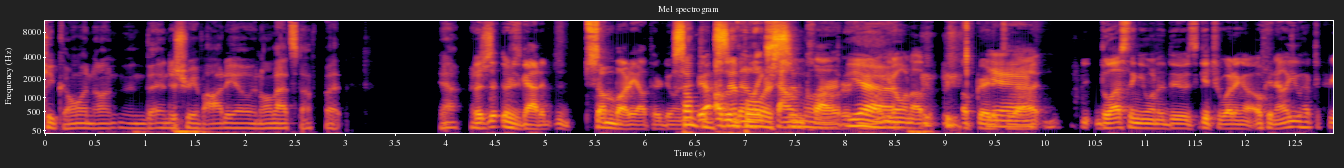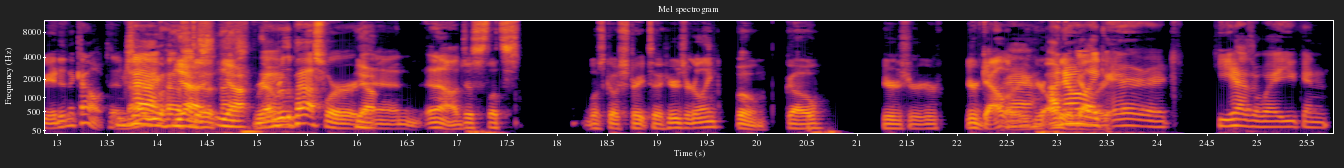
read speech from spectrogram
keep going on in the industry of audio and all that stuff but yeah I But just- there's got to be somebody out there doing Something it. Yeah, other than like or SoundCloud similar. or you, know, Yeah. you don't want to up, upgrade it to that. The last thing you want to do is get your wedding. out. Okay, now you have to create an account, and Exactly. now you have Yes. to yeah remember the password. Yep. and you know, just let's let's go straight to here's your link. Boom, go. Here's your your gallery. yeah. Your I know gallery. like Eric, he has a way you can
